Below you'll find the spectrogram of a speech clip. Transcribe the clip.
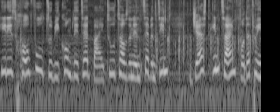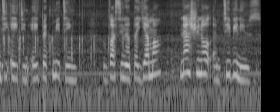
It is hopeful to be completed by 2017, just in time for the 2018 APEC meeting. Vasinata Yama, National MTV News.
